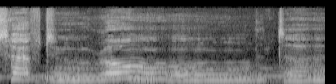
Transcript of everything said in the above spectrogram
have to roll the dice.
